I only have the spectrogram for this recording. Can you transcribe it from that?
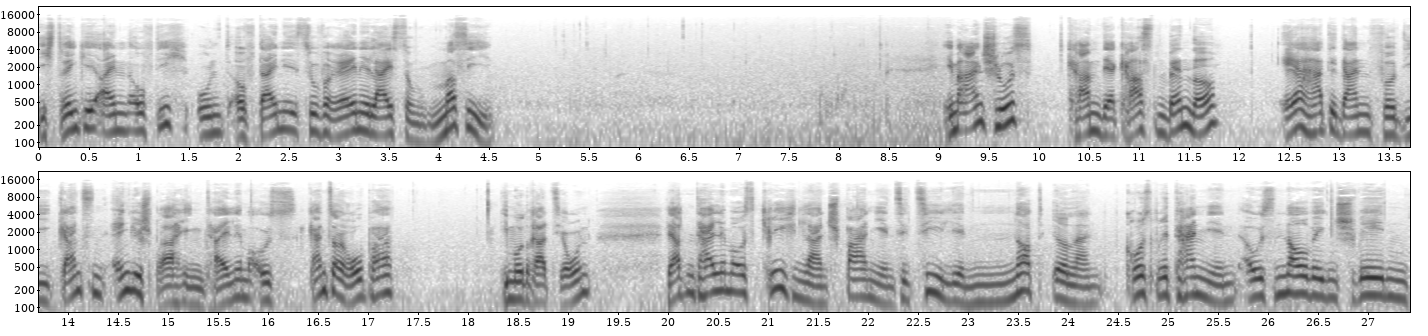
ich trinke einen auf dich und auf deine souveräne Leistung. Merci. Im Anschluss kam der Carsten Bender. Er hatte dann für die ganzen englischsprachigen Teilnehmer aus ganz Europa die Moderation. Wir hatten Teilnehmer aus Griechenland, Spanien, Sizilien, Nordirland, Großbritannien, aus Norwegen, Schweden,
